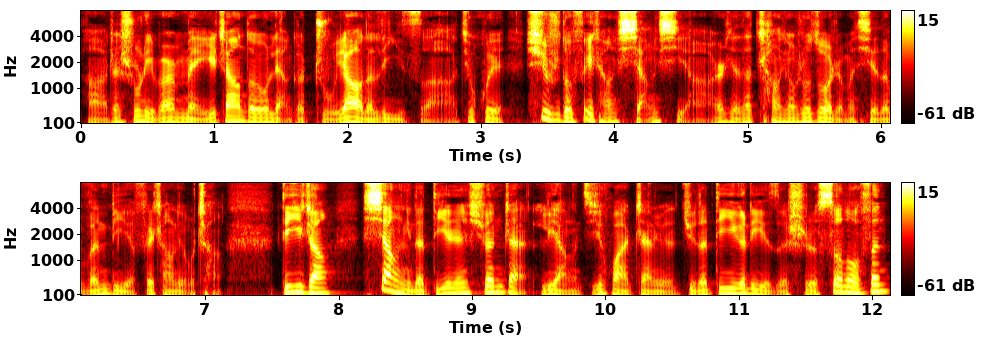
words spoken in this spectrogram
啊，这书里边每一章都有两个主要的例子啊，就会叙述的非常详细啊，而且他畅销书作者们写的文笔也非常流畅。第一章向你的敌人宣战，两极化战略，举的第一个例子是色诺芬，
